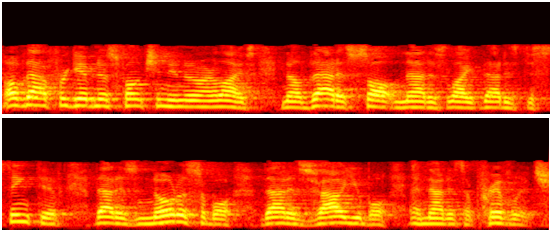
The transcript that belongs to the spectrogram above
of that forgiveness functioning in our lives. Now, that is salt and that is light. That is distinctive. That is noticeable. That is valuable. And that is a privilege.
